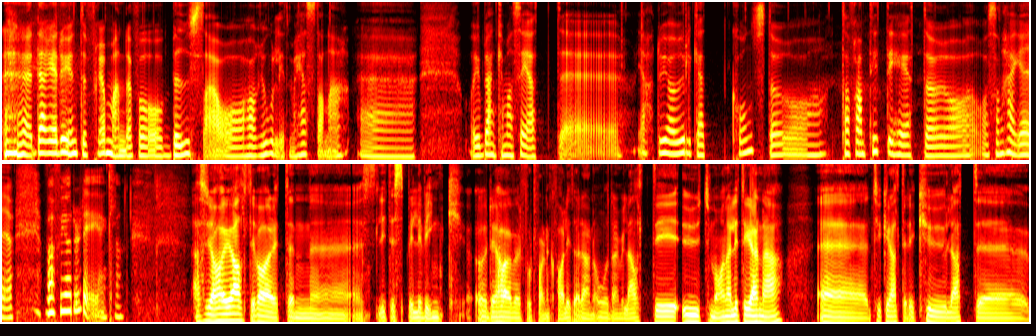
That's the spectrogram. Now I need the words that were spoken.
Eh, där är du ju inte främmande för att busa och ha roligt med hästarna. Eh, och ibland kan man se att Eh, ja, du gör olika konster och tar fram tittigheter och, och sådana här grejer. Varför gör du det egentligen? Alltså jag har ju alltid varit en uh, lite spillevink och det har jag väl fortfarande kvar lite av den ådran. Vill alltid utmana lite grann. Uh, eh, tycker alltid det är kul att uh,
